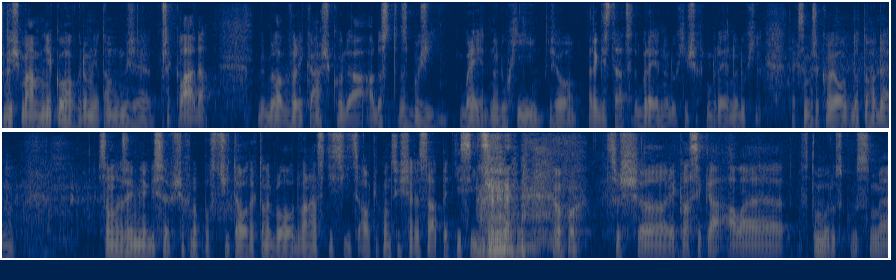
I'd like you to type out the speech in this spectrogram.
když mám někoho, kdo mě tam může překládat, by byla veliká škoda a dostat zboží bude jednoduchý, že jo? registrace to bude jednoduchý, všechno bude jednoduchý. Tak jsem řekl, jo, do toho jdem. Samozřejmě, když se všechno posčítalo, tak to nebylo 12 tisíc, ale ke konci 65 tisíc. no. Což eh, je klasika, ale v tom Rusku jsme,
